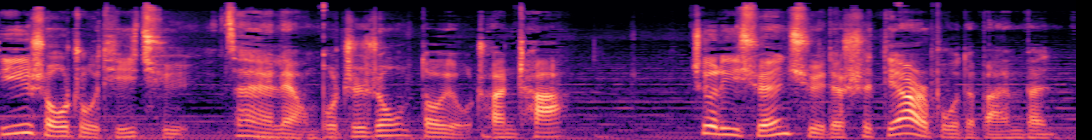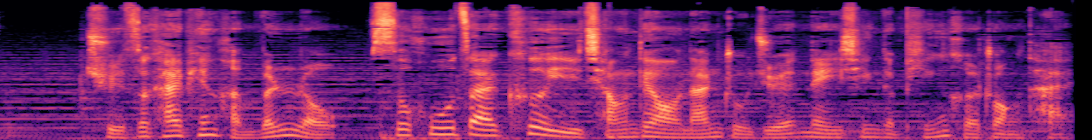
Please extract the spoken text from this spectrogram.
第一首主题曲在两部之中都有穿插，这里选取的是第二部的版本。曲子开篇很温柔，似乎在刻意强调男主角内心的平和状态。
